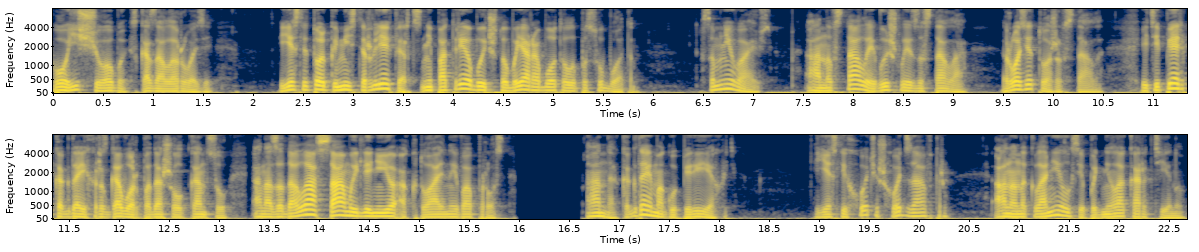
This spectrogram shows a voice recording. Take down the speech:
«О, еще бы», — сказала Рози. «Если только мистер Леферц не потребует, чтобы я работала по субботам». «Сомневаюсь». Анна встала и вышла из-за стола. Рози тоже встала. И теперь, когда их разговор подошел к концу, она задала самый для нее актуальный вопрос. «Анна, когда я могу переехать?» «Если хочешь, хоть завтра». Анна наклонилась и подняла картину.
